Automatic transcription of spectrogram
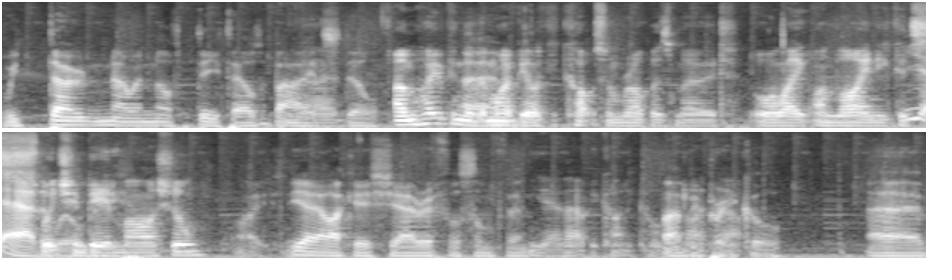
we don't know enough details about No. it still. I'm hoping that there um, might be like a cops and robbers mode, or like online you could Yeah, switch and be, a marshal. Like, yeah, like a sheriff or something. Yeah, that'd be kind of cool. That'd be like pretty that. cool. Um,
